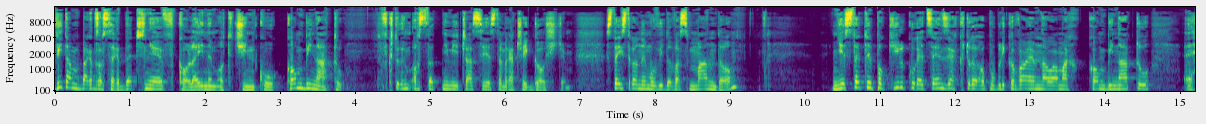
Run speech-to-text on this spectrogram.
Witam bardzo serdecznie w kolejnym odcinku Kombinatu, w którym ostatnimi czasy jestem raczej gościem. Z tej strony mówi do Was Mando. Niestety po kilku recenzjach, które opublikowałem na łamach Kombinatu, eh,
